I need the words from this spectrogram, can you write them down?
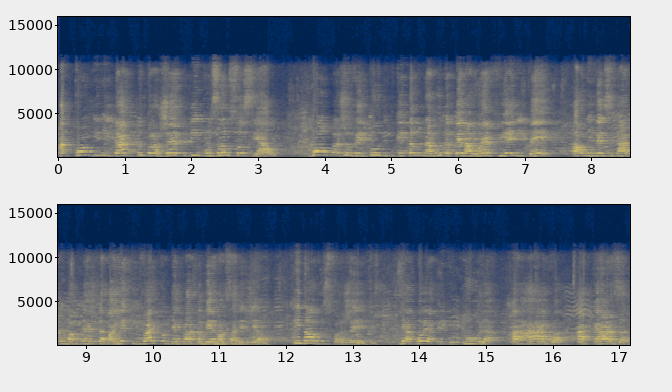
a continuidade do projeto de inclusão social. Bom para a juventude, porque estamos na luta pela UFNB, a Universidade do Nordeste da Bahia, que vai contemplar também a nossa região. E novos projetos de apoio à agricultura, à água, à casa,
